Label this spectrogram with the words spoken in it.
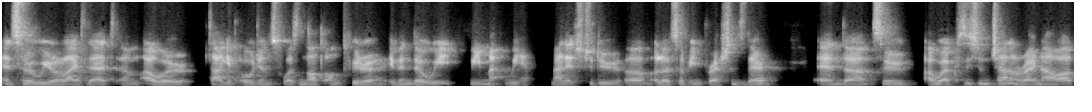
And so we realized that um, our target audience was not on Twitter, even though we we ma- we managed to do um, a lot of impressions there. And um, so our acquisition channel right now are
